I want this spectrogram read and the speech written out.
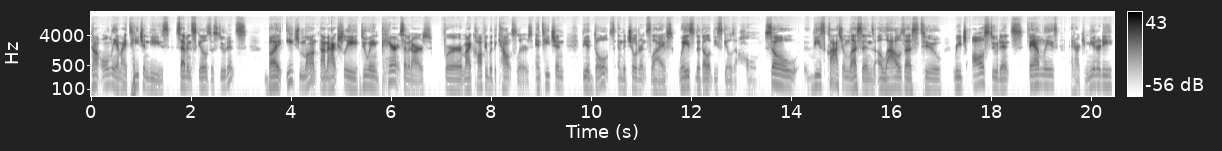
Not only am I teaching these seven skills to students, but each month, I'm actually doing parent seminars for my coffee with the counselors and teaching the adults and the children's lives ways to develop these skills at home. So these classroom lessons allows us to reach all students, families, and our community,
